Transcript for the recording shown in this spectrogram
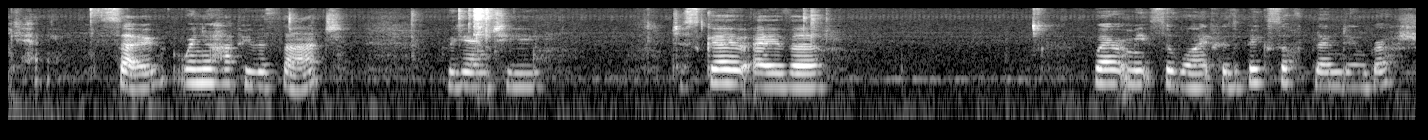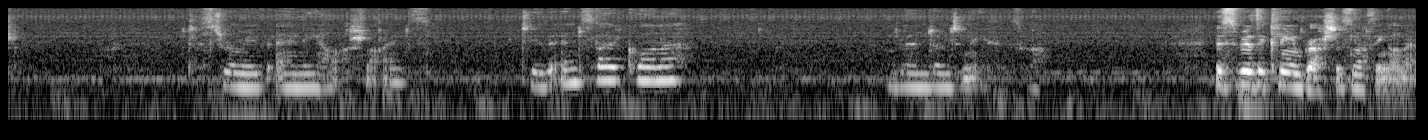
Okay, so when you're happy with that, we're going to just go over where it meets the white with a big soft blending brush just to remove any harsh lines. Do the inside corner and blend underneath. This is with a clean brush, there's nothing on it.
